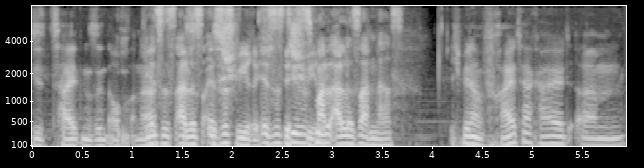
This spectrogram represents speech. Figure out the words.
diese, Zeiten sind auch, ne? Es ist alles, es ist, schwierig. Es ist, ist dieses schwierig. Mal alles anders. Ich bin am Freitag halt ähm,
